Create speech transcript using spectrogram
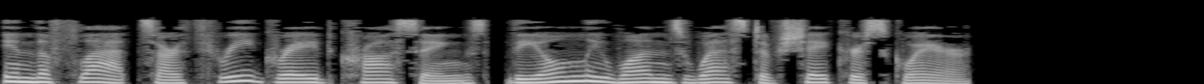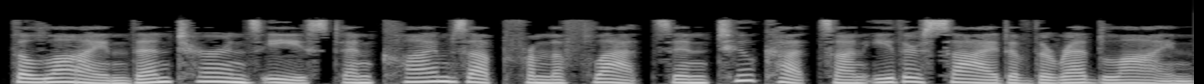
In the flats are three grade crossings, the only ones west of Shaker Square. The line then turns east and climbs up from the flats in two cuts on either side of the Red Line.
